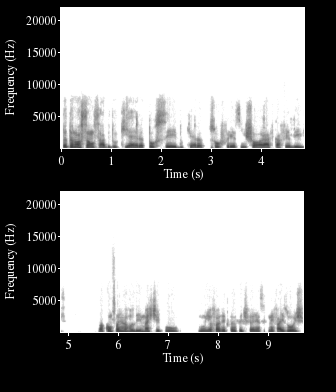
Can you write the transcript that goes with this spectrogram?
Tanta noção, sabe, do que era torcer, do que era sofrer assim, chorar, ficar feliz. Eu acompanhava ali, mas tipo, não ia fazer tanta diferença que nem faz hoje.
